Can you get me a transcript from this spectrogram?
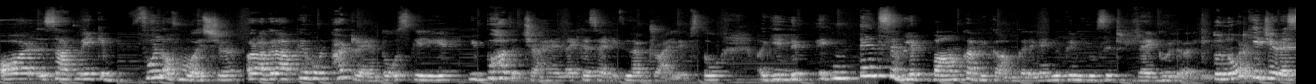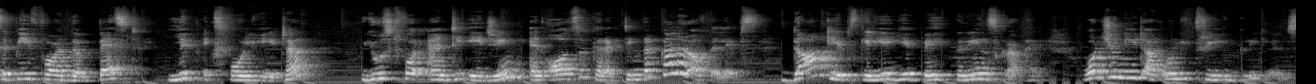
और साथ में कि फुल ऑफ़ मॉइस्चर और अगर आपके होंठ फट रहे हैं तो उसके लिए ये बहुत अच्छा है। Like I said if you have dry lips तो ये लिप इंटेंसिव लिप बाम का भी काम करेगा। You can use it regularly तो नोट कीजिए recipe for the best lip exfoliator used for anti-aging and also correcting the color of the lips. Dark lips के लिए ये बेहतरीन स्क्रब है। What you need are only three ingredients.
